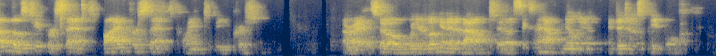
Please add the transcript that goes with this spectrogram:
Of those 2%, 5% claim to be Christian. All right, so when you're looking at about uh, six and a half million indigenous people,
